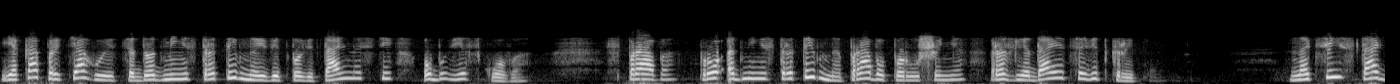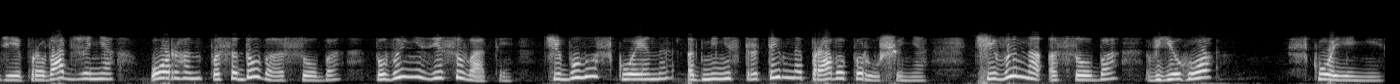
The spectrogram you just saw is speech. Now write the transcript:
яка притягується до адміністративної відповідальності, обов'язкова. Справа про адміністративне правопорушення розглядається відкрито. На цій стадії провадження орган, посадова особа повинні з'ясувати, чи було скоєне адміністративне правопорушення, чи винна особа в його скоєнні,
